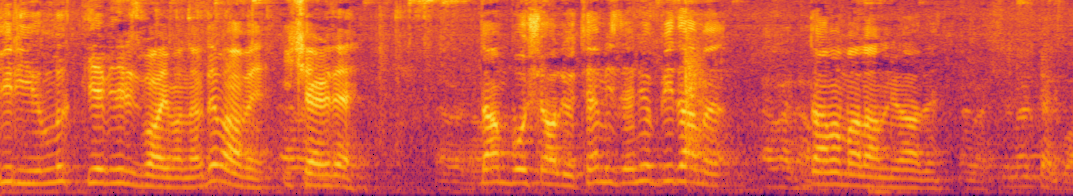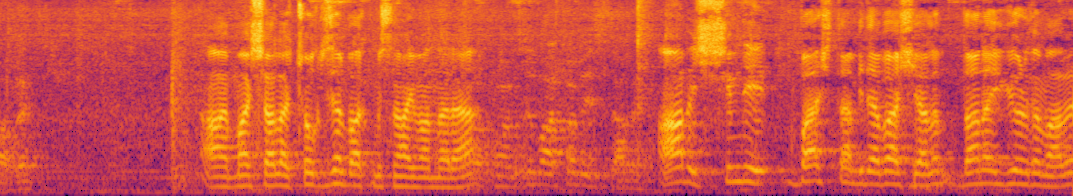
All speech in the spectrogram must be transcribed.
Bir yıllık diyebiliriz bu hayvanlar değil mi abi? İçeride. Dam boşalıyor, temizleniyor. Bir daha mı Evet abi. dama mal alınıyor abi? Evet, simentel bu abi. Ay maşallah çok güzel bakmışsın hayvanlara. Abi. Abi şimdi baştan bir de başlayalım. Danayı gördüm abi.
